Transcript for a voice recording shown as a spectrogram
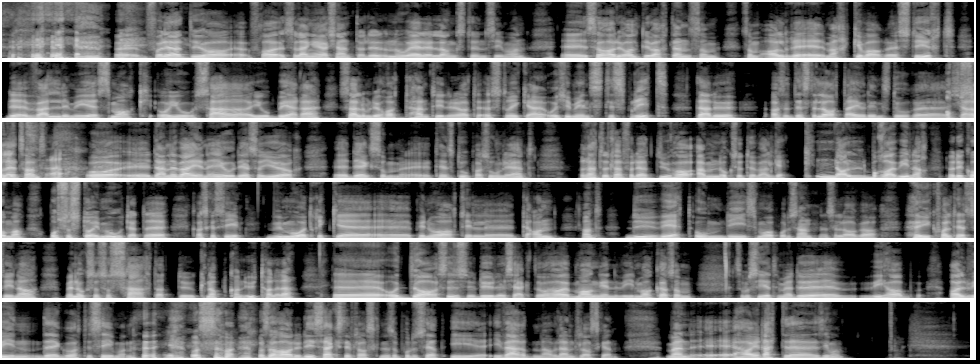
Fordi For det at du har, fra så lenge jeg har kjent deg, og nå er det en lang stund, Simon, eh, så har du alltid vært den som, som aldri er merkevarestyrt. Det er veldig mye smak, og jo særere, jo bedre. Selv om du har hatt hentydning til Østerrike, og ikke minst til sprit, der du Altså, destillatet er jo din store kjærlighet, sant? Og eh, denne veien er jo det som gjør eh, deg som, eh, til en stor personlighet. Rett og slett fordi at du har evnen også til å velge knallbra viner når det kommer, og så stå imot dette, hva skal jeg si, vi må drikke eh, pinot til, eh, til and. Sant? Du vet om de små produsentene som lager høykvalitetsviner, men også så sært at du knapt kan uttale det. Eh, og da syns jo du det er kjekt. Og jeg har mange vinmaker som, som sier til meg du, eh, vi har all vinen, det går til Simon. og, så, og så har du de 60 flaskene som er produsert i, i verden av den flasken. Men eh, har jeg rett i det, Simon?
